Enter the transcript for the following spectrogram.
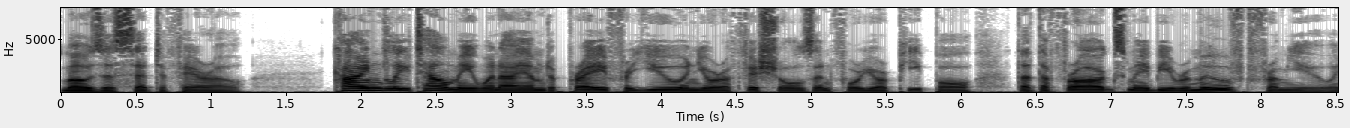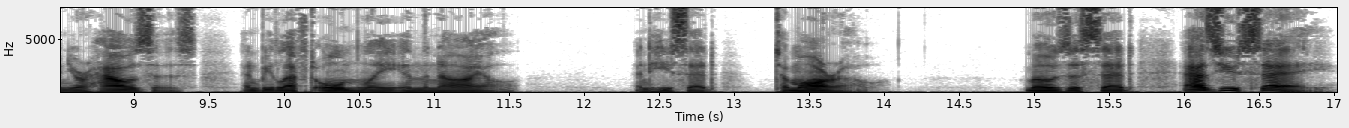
Moses said to Pharaoh, Kindly tell me when I am to pray for you and your officials and for your people, that the frogs may be removed from you and your houses, and be left only in the Nile. And he said, Tomorrow. Moses said, As you say,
